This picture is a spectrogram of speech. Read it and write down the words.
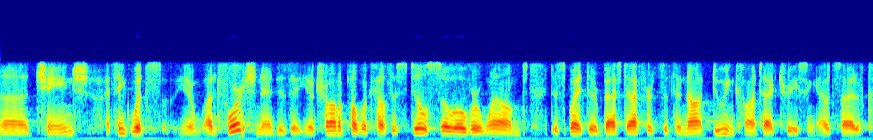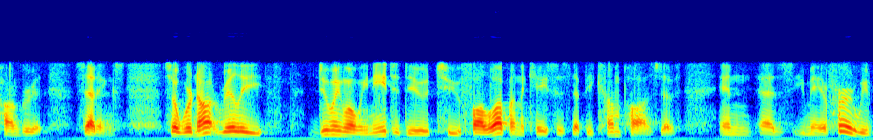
uh, change. I think what's you know unfortunate is that you know Toronto Public Health is still so overwhelmed, despite their best efforts, that they're not doing contact tracing outside of congregate settings. So we're not really doing what we need to do to follow up on the cases that become positive. And as you may have heard, we've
